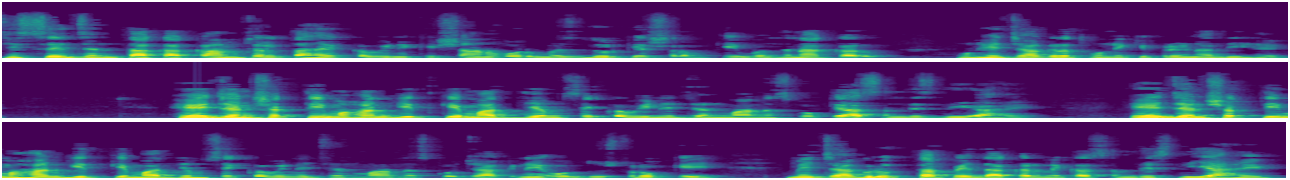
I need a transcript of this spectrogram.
जिससे जनता का काम चलता है, कवि ने किसान और मजदूर के श्रम की वंदना कर उन्हें जागृत होने की प्रेरणा दी है। हे जनशक्ति महान गीत के माध्यम से कवि ने जनमानस को क्या संदेश दिया है? हे जनशक्ति महान गीत के माध्यम से कवि ने जनमानस को जागने और दूसरों के में जागरूकता पैदा करने का संदेश दिया है।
